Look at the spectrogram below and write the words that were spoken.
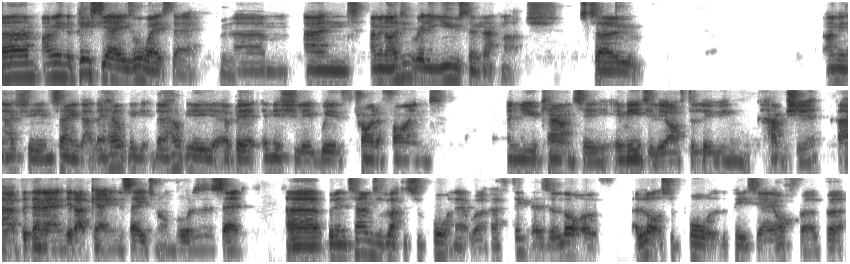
Um, I mean, the PCA is always there, mm. um, and I mean, I didn't really use them that much. So, I mean, actually, in saying that, they helped me. They helped me a bit initially with trying to find a new county immediately after leaving Hampshire. Uh, but then I ended up getting this agent on board, as I said. Uh, but in terms of like a support network, I think there's a lot of a lot of support that the PCA offer, but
